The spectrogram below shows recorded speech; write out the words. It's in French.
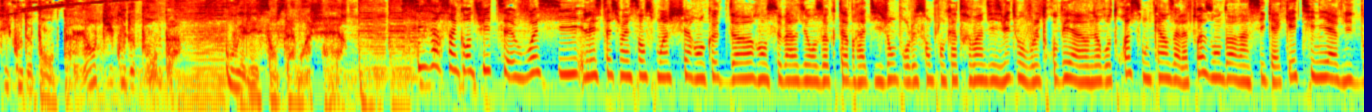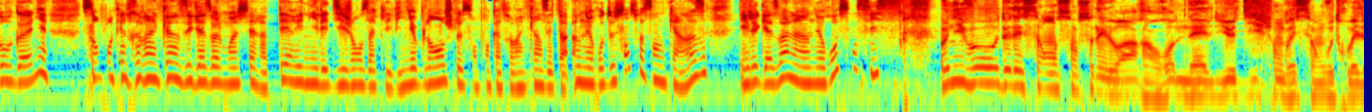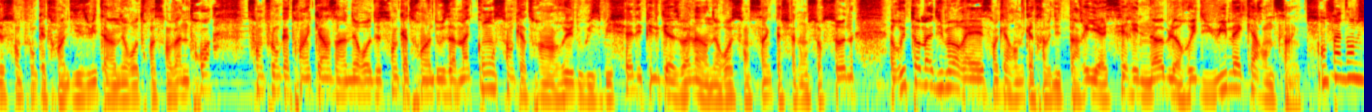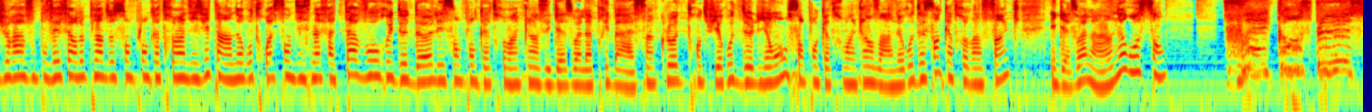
l'anti-coup de pompe. L'anti-coup de pompe. Où est l'essence la moins chère? 6h58, voici les stations essence moins chères en Côte d'Or en ce mardi 11 octobre à Dijon pour le samplon 98 où vous le trouvez à 1,315€ à la Toison d'Or ainsi qu'à Quétigny avenue de Bourgogne. Samplon 95 et gasoil moins cher à Périgny les Dijon Zac les Vignes Blanches. Le samplon 95 est à 1,275€ et le gasoil à 1,106€. Au niveau de l'essence en Saône-et-Loire, à Romney, lieu Dijon-Bressan, vous trouvez le samplon 98 à 1,323€, samplon 95 à 1,292€ à Mâcon, 180 rue Louise Michel et puis le gasoil à 1,105€ à Chalon-sur-Saône, rue Thomas Dumoret, 144 avenue de Paris et à Cyril Noble, rue du 8 mai 45. Enfin, dans le Jura, vous pouvez faire le plein de samplon 98 à 1,319€ à Tavaux, rue de Dole et samplon 95 et gasoil à prix bas à Saint-Claude, 38 route de Lyon, samplon 95 à 1,285€ et gasoil à 1,100€. Fréquence Plus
